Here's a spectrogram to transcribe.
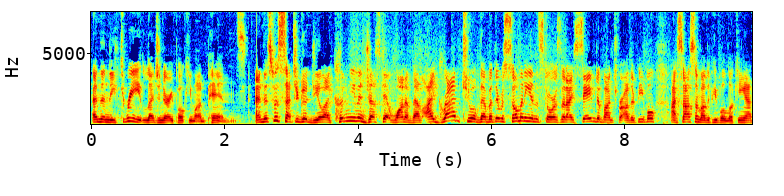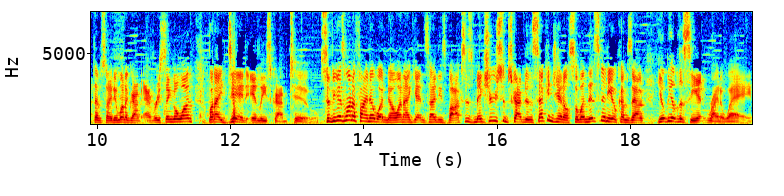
and then the three legendary Pokemon pins. And this was such a good deal, I couldn't even just get one of them. I grabbed two of them, but there was so many in the stores that I saved a bunch for other people. I saw some other people looking at them, so I didn't want to grab every single one, but I did at least grab two. So if you guys want to find out what Noah and I get inside these boxes, make sure you subscribe to the second channel so when this video comes out, you'll be able to see it right right away.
